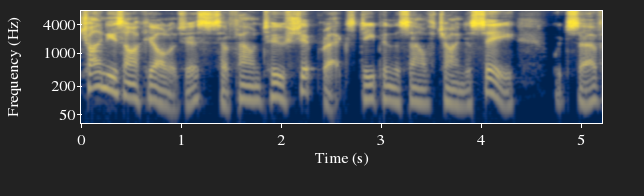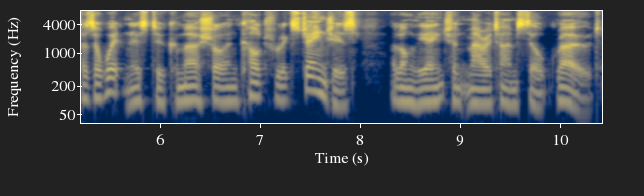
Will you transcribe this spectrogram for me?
Chinese archaeologists have found two shipwrecks deep in the South China Sea, which serve as a witness to commercial and cultural exchanges along the ancient maritime Silk Road.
